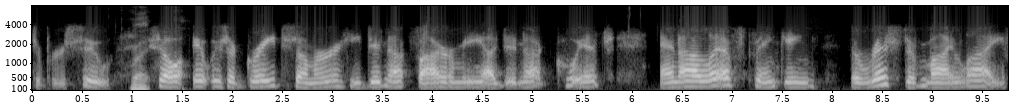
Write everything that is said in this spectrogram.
to pursue. Right. So it was a great summer. He did not fire me. I did not quit. And I left thinking the rest of my life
